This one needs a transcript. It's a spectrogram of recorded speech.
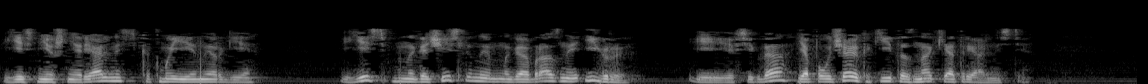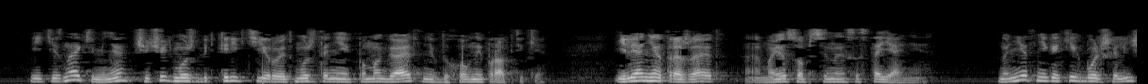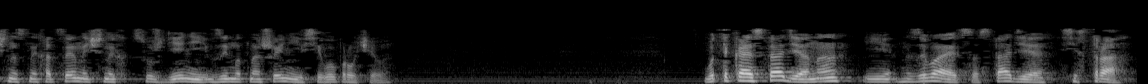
есть внешняя реальность, как мои энергии, есть многочисленные, многообразные игры, И всегда я получаю какие-то знаки от реальности. И эти знаки меня чуть-чуть, может быть, корректируют, может, они помогают мне в духовной практике. Или они отражают э, мое собственное состояние. Но нет никаких больше личностных, оценочных суждений, взаимоотношений и всего прочего. Вот такая стадия, она и называется стадия сестра.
